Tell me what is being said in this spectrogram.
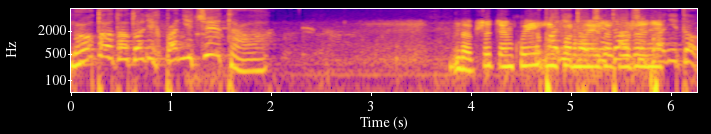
No to, to, to niech pani czyta. Dobrze, dziękuję. No pani to Informuję, że czyta, czy złożenie... pani to,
